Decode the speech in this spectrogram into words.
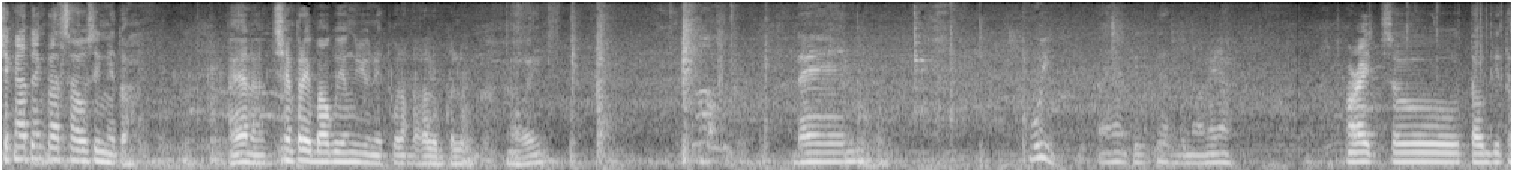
Check natin yung clutch housing nito. Ayan ah. Siyempre bago yung unit, walang kakalog-kalog. Okay? Then, uy, ayan, filter, dumami na. Alright, so, tawag dito.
